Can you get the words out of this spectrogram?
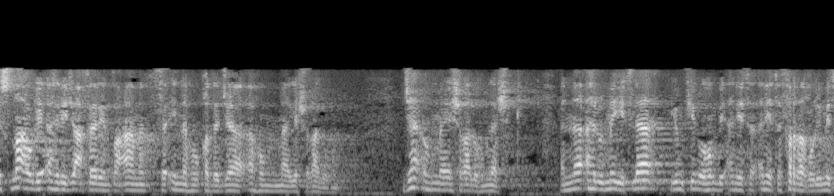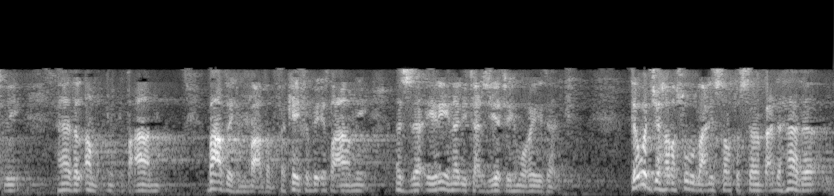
اصنعوا لأهل جعفر طعاما فإنه قد جاءهم ما يشغلهم. جاءهم ما يشغلهم لا شك. أن أهل الميت لا يمكنهم بأن يتفرغوا لمثل هذا الأمر من إطعام بعضهم بعضا فكيف بإطعام الزائرين لتعزيتهم وغير ذلك؟ توجه رسول الله عليه الصلاة والسلام بعد هذا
